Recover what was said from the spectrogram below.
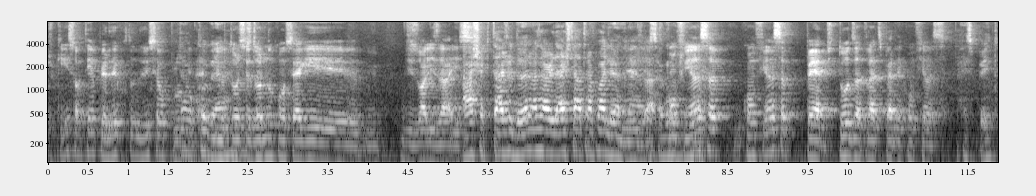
E quem só tem a perder com tudo isso é o clube. É o né? clube, e né? o torcedor não consegue visualizar isso. Acha que tá ajudando, mas na verdade tá atrapalhando, né? É Confiança, confiança perde. Todos os atletas perdem confiança. Respeito.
